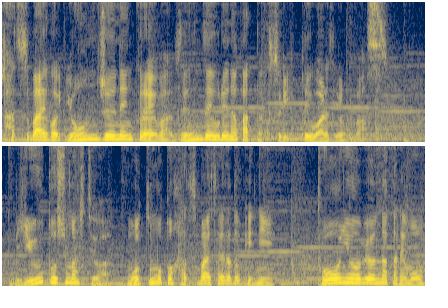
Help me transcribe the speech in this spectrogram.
発売後40年くらいは全然売れなかった薬と言われております。理由としましては、もともと発売された時に、糖尿病の中でも、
